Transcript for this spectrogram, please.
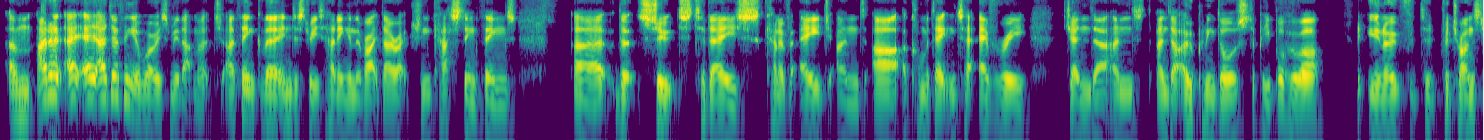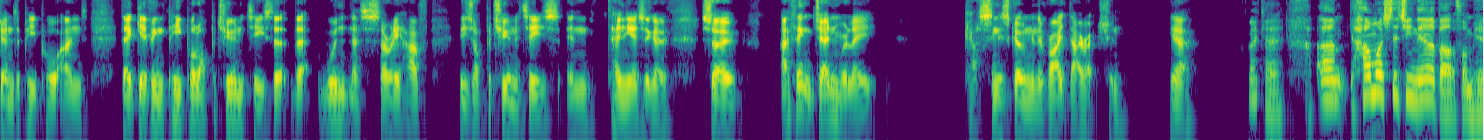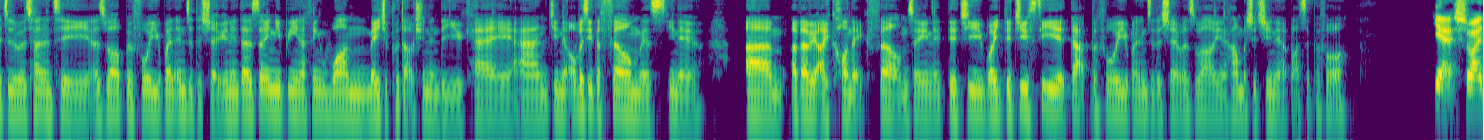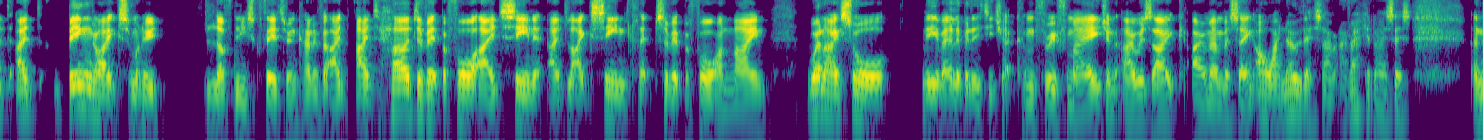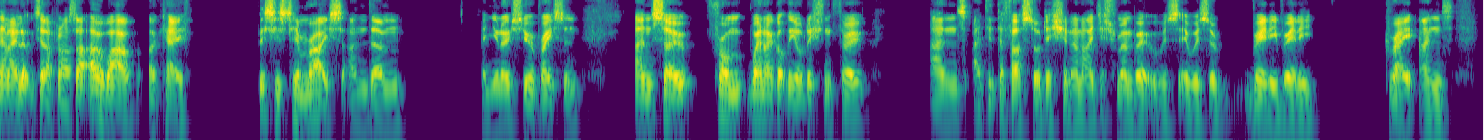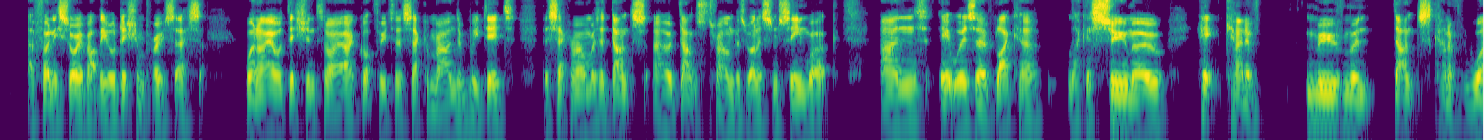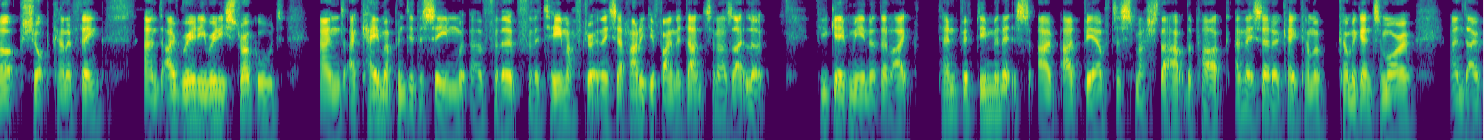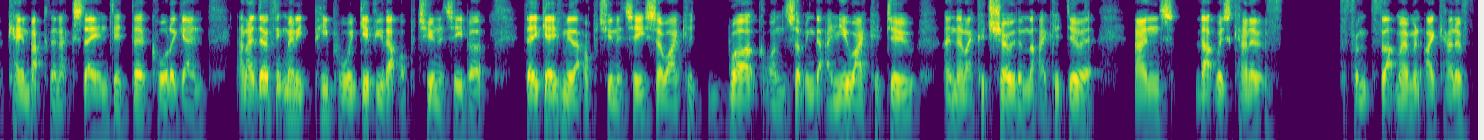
um, I don't. I, I don't think it worries me that much. I think the industry is heading in the right direction, casting things uh, that suits today's kind of age and are accommodating to every gender and and are opening doors to people who are you know for, to, for transgender people and they're giving people opportunities that that wouldn't necessarily have these opportunities in 10 years ago so i think generally casting is going in the right direction yeah Okay. Um, how much did you know about From Here to Eternity as well before you went into the show? You know, there's only been, I think, one major production in the UK, and you know, obviously the film is, you know, um, a very iconic film. So, you know, did you wait, did you see it that before you went into the show as well? You know, how much did you know about it before? Yeah, so I'd, I'd being like someone who loved musical theatre and kind of I'd I'd heard of it before, I'd seen it, I'd like seen clips of it before online. When I saw the availability check come through from my agent, I was like, I remember saying, "Oh, I know this. I, I recognize this," and then I looked it up and I was like, "Oh, wow, okay, this is Tim Rice and um and you know Stuart Brayson." And so from when I got the audition through, and I did the first audition, and I just remember it was it was a really really great. And a funny story about the audition process. When I auditioned, so I, I, got through to the second round, and we did the second round was a dance uh, dance round as well as some scene work. And it was a like a like a sumo hit kind of movement dance kind of workshop kind of thing. And i really really struggled. And i came up and did the scene uh, for the for the team after it. And they said how did you find the dance? And i was like look if you gave me another like 10 15 minutes I, would be able to smash that out of the park. And they said okay come come again tomorrow. And i came back the next day and did the call again. And i don't think many people would give you that opportunity but they gave me that opportunity so i could work on something that i knew i could do and then i could show them that i could do it. And that was kind of from for that moment i kind of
